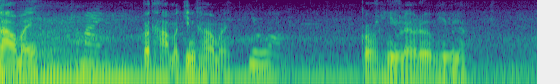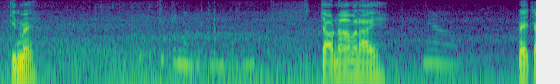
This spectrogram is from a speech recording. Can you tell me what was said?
ข้าวไหม ทำไมก็ถามว่ากินข้าวไหม หิวเหรอก็หิวแล้วเริ่มหิวแล้ว กินไหม จะกินยังไงกินยังไงจะเอาน้ำอะไร ไม่เอาแน่ใจ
